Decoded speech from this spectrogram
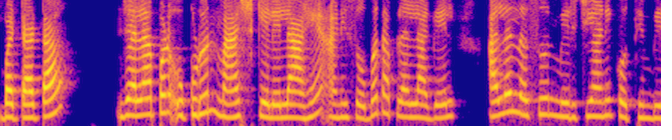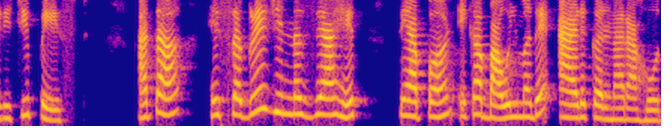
बटाटा ज्याला आपण उकडून मॅश केलेला आहे आणि सोबत आपल्याला लागेल आलं लसूण मिरची आणि कोथिंबिरीची पेस्ट आता हे सगळे जिन्नस जे आहेत ते आपण एका बाउलमध्ये ॲड करणार आहोत.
